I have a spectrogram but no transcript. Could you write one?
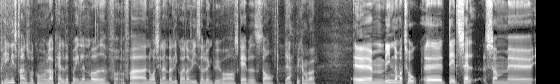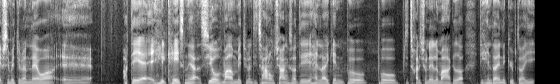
Penistransfer kunne man vel også kalde det på en eller anden måde for, fra Nordsjælland, der lige går ind og viser Lyngby, hvor skabet står. Ja, det kan man godt. Øh, min nummer to, øh, det er et salg, som øh, FC Midtjylland laver, øh, og det er hele casen her, siger jo meget om Midtjylland. De tager nogle chancer, det handler ikke ind på, på de traditionelle markeder. De henter en Ægypter i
